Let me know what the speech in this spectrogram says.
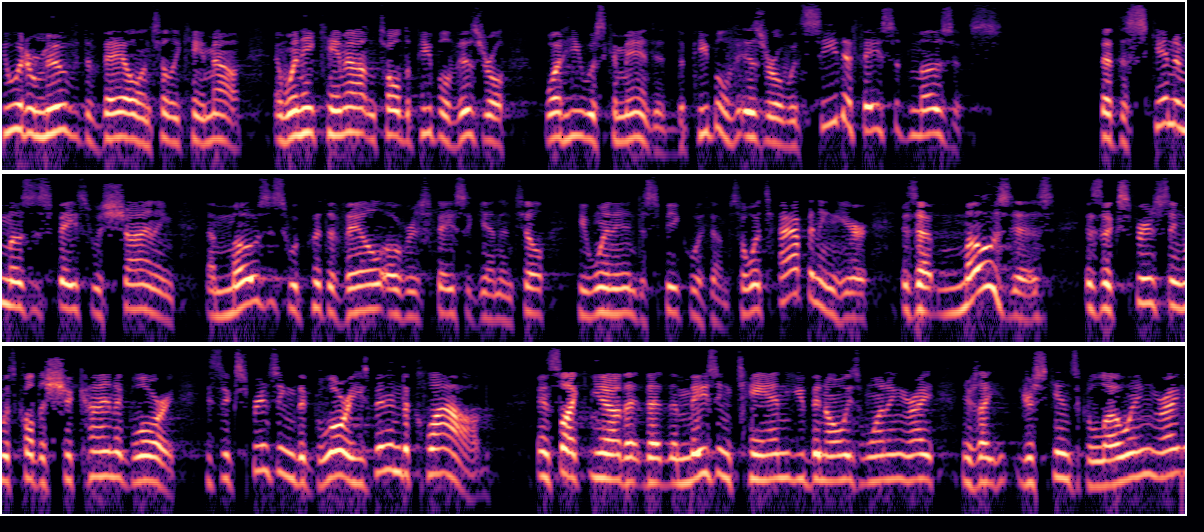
he would remove the veil until he came out. And when he came out and told the people of Israel what he was commanded, the people of Israel would see the face of Moses that the skin of Moses' face was shining, and Moses would put the veil over his face again until he went in to speak with them. So, what's happening here is that Moses is experiencing what's called the Shekinah glory. He's experiencing the glory. He's been in the cloud. And it's like, you know, that, that amazing tan you've been always wanting, right? And it's like your skin's glowing, right?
